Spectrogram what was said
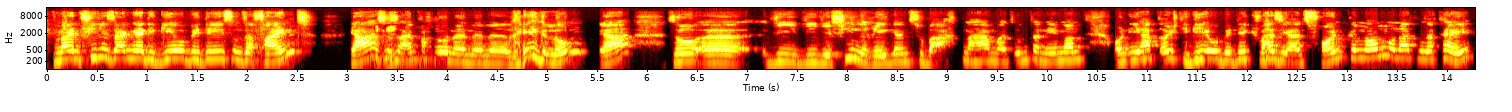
Ich meine, viele sagen ja, die GOBD ist unser Feind. Ja, es mhm. ist einfach nur eine, eine Regelung, ja, so äh, wie, wie wir viele Regeln zu beachten haben als Unternehmer. Und ihr habt euch die GOBD quasi als Freund genommen und habt gesagt, hey,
